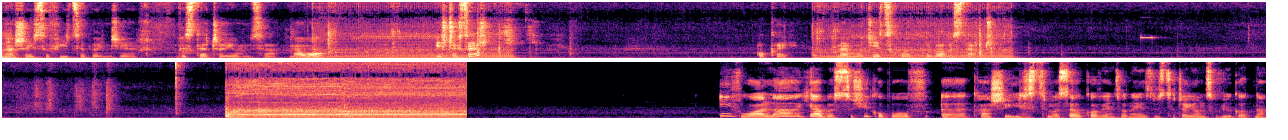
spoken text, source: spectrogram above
naszej Sofijce będzie wystarczająca. Mało? Jeszcze chcesz? Okej. Memu dziecku chyba wystarczy. Voilà, ja bez sosiku, bo w e, kaszy jest masełko, więc ona jest wystarczająco wilgotna.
